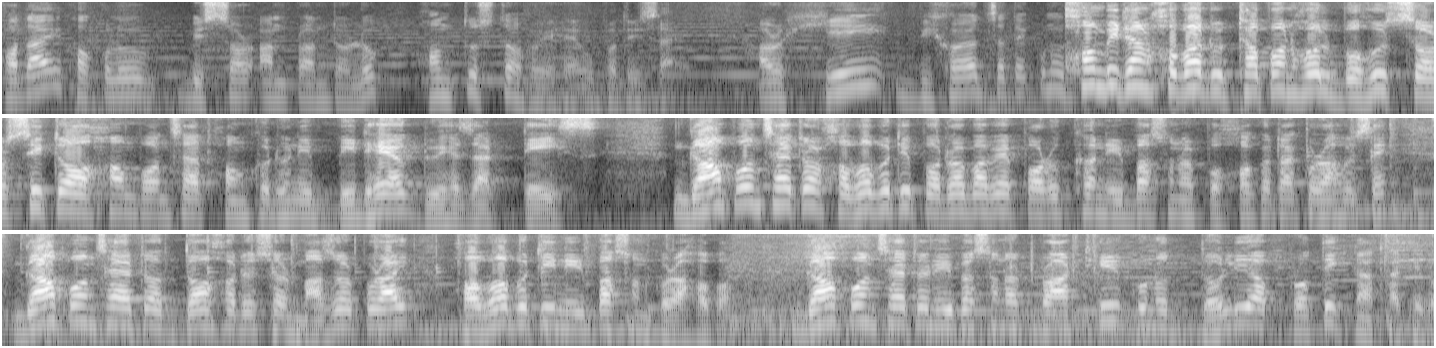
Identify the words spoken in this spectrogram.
সদায় সকলো বিশ্বৰ আন প্ৰান্তৰ লোক সন্তুষ্ট হৈহে উভতি যায়। আৰু সেই বিষয়ত যাতে কোনো অসম বিধানসভাত উত্থাপন হ'ল বহু চৰ্চিত অসম পঞ্চায়ত সংশোধনী বিধেয়ক দুহেজাৰ তেইছ। গাঁও পঞ্চায়তৰ সভাপতি পদৰ বাবে পৰোক্ষ নিৰ্বাচনৰ পোষকতা কৰা হৈছে। গাঁও পঞ্চায়তত দহ সদস্যৰ মাজৰ পৰাই সভাপতি নিৰ্বাচন কৰা হ'ব। গাঁও পঞ্চায়তৰ নিৰ্বাচনত প্ৰাৰ্থীৰ কোনো দলীয় প্ৰতীক নাথাকিব।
